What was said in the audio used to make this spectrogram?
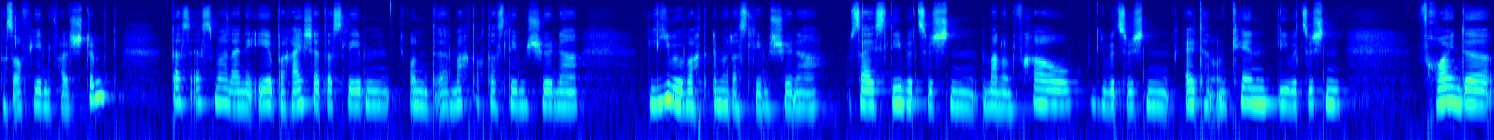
was auf jeden Fall stimmt. Das erstmal, eine Ehe bereichert das Leben und äh, macht auch das Leben schöner. Liebe macht immer das Leben schöner. Sei es Liebe zwischen Mann und Frau, Liebe zwischen Eltern und Kind, Liebe zwischen Freunde,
